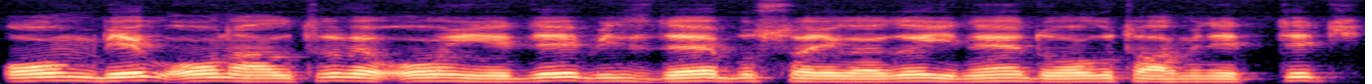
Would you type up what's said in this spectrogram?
11, 16 ve 17. Biz de bu sayıları yine doğru tahmin ettik.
